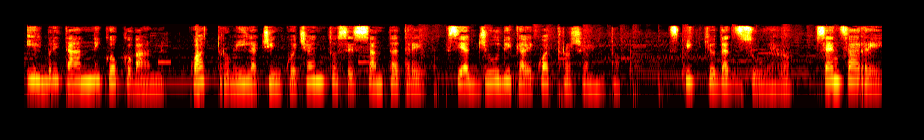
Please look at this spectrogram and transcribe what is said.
Il britannico Covan, 4563, si aggiudica i 400. Spicchio d'azzurro, senza re,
